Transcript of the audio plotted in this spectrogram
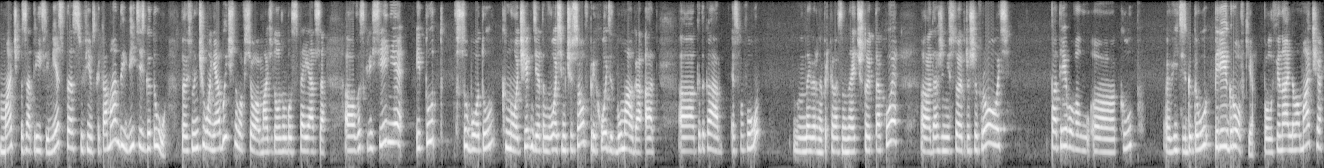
матч за третье место с уфимской командой «Витязь ГТУ». То есть, ну ничего необычного, все, матч должен был состояться э, в воскресенье. И тут в субботу к ночи, где-то в 8 часов, приходит бумага от э, КДК СФФУ. Наверное, прекрасно знаете, что это такое. Даже не стоит расшифровывать потребовал э, клуб Витязь ГТУ переигровки полуфинального матча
